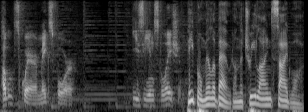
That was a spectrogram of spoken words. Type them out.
Public Square makes for easy installation. People mill about on the tree-lined sidewalk.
